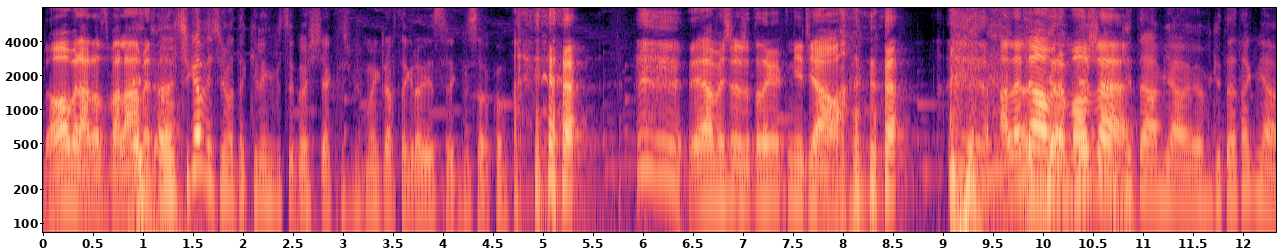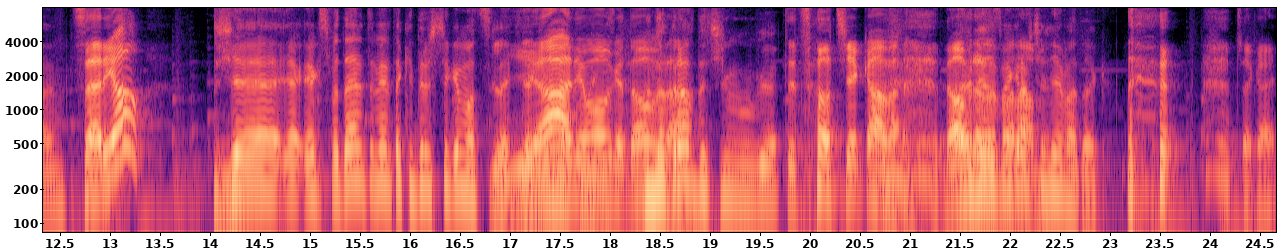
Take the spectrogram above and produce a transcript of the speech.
Dobra, rozwalamy Ej, to. ale ciekawe, czy ma taki lęk wysokości, jak ktoś by w Minecrafta grał, jest tak wysoko. Ja myślę, że to tak nie działa. Ale Ale dobra, ja, może. Ja w GTA miałem, ja w GTA tak miałem. Serio? Że jak, jak spadałem, to miałem taki dreszczyk emocji lekki. jak Ja nie mogę, wys- dobra. No naprawdę ci mówię. Ty co ciekawe. Ale Dobra, nie, no w rozwalamy. Minecrafcie nie ma tak. Czekaj,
